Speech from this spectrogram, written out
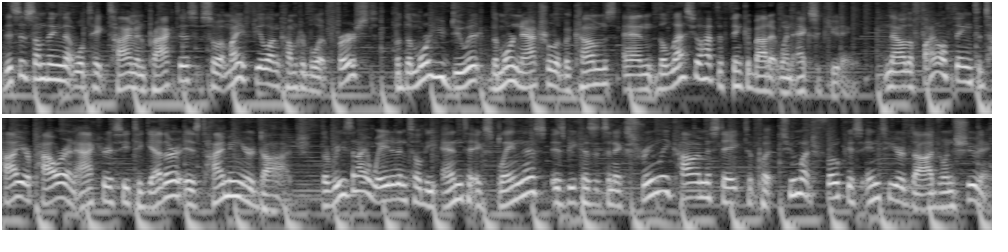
This is something that will take time and practice, so it might feel uncomfortable at first, but the more you do it, the more natural it becomes, and the less you'll have to think about it when executing. Now, the final thing to tie your power and accuracy together is timing your dodge. The reason I waited until the end to explain this is because it's an extremely common mistake to put too much focus into your dodge when shooting.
